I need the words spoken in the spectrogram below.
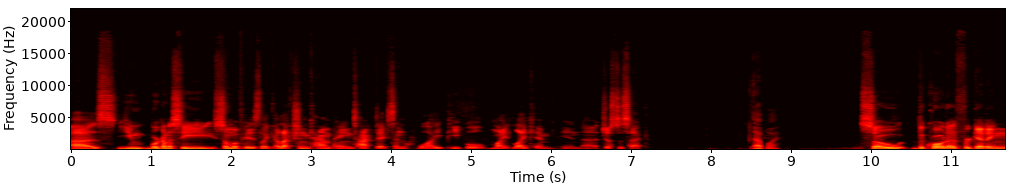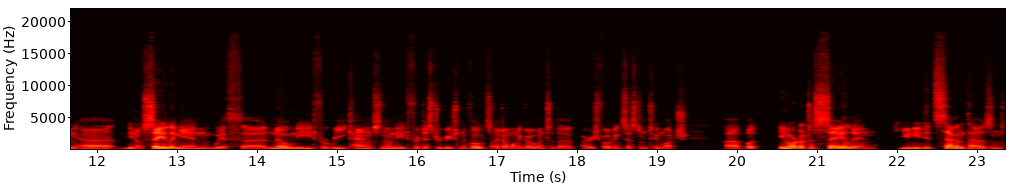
as you, we're going to see some of his like election campaign tactics and why people might like him in uh, just a sec. Oh boy. So the quota for getting, uh, you know, sailing in with uh, no need for recounts, no need for distribution of votes. I don't want to go into the Irish voting system too much, uh, but in order to sail in, you needed seven thousand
